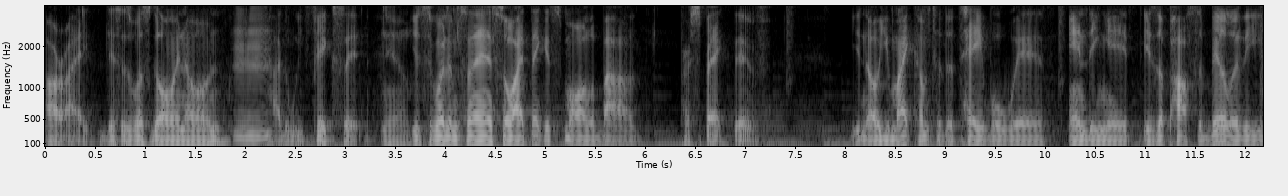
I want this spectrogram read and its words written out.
all right, this is what's going on. Mm-hmm. How do we fix it? Yeah. You see what I'm saying? So I think it's more about perspective. You know, you might come to the table with ending it is a possibility,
